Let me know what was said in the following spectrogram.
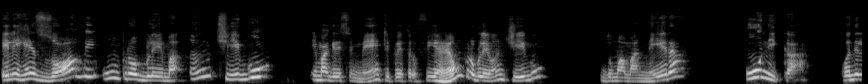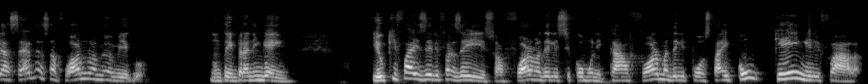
Ele resolve um problema antigo emagrecimento, hipertrofia é um problema antigo, de uma maneira única. Quando ele acerta essa fórmula, meu amigo, não tem para ninguém. E o que faz ele fazer isso? A forma dele se comunicar, a forma dele postar e com quem ele fala.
